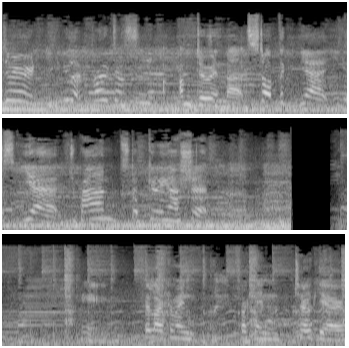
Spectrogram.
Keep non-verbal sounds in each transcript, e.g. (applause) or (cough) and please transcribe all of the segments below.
Dude, you can do like protesting. I'm doing that. Stop the. Yeah, yeah, Japan, stop killing our shit. I feel like I'm in fucking Tokyo.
